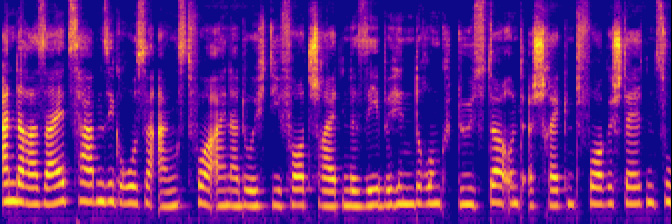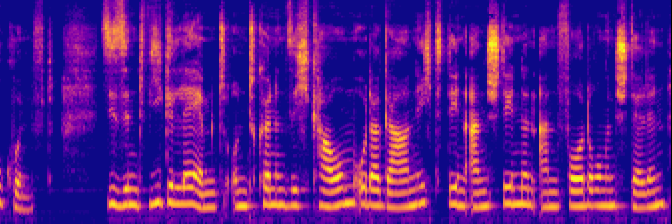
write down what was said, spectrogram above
Andererseits haben sie große Angst vor einer durch die fortschreitende Sehbehinderung düster und erschreckend vorgestellten Zukunft. Sie sind wie gelähmt und können sich kaum oder gar nicht den anstehenden Anforderungen stellen,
